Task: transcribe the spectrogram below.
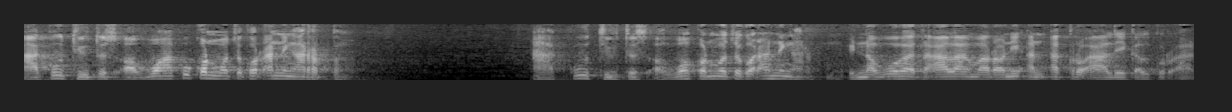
Aku diutus Allah, aku kon maca Quran ning ngarep. Aku diutus Allah kon maca Quran ning ngarepmu. Inna wa ta'ala marani an aqra alikal Quran.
